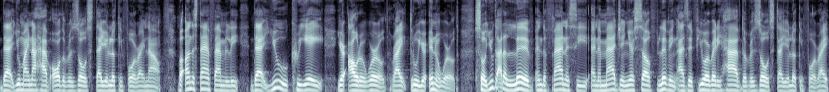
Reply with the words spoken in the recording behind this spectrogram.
that you might not have all the results that you're looking for right now. But understand, family, that you create your outer world, right? Through your inner world. So you got to live in the fantasy and imagine yourself living as if you already have the results that you're looking for, right?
